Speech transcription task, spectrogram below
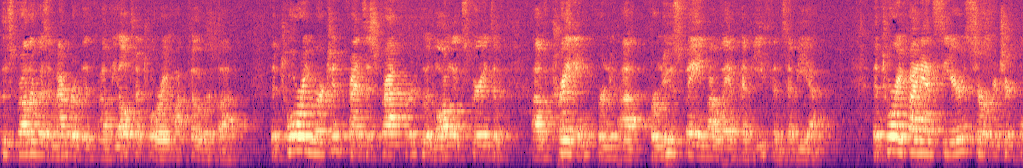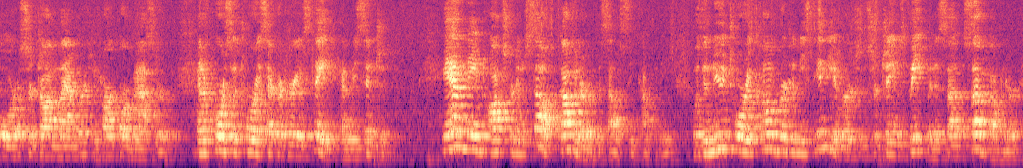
whose brother was a member of the, of the ultra-Tory October Club, the Tory merchant, Francis Stratford, who had long experience of, of trading for, uh, for New Spain by way of Cadiz and Sevilla, the Tory financiers, Sir Richard Hoare, Sir John Lambert, and Harcourt Master, and of course the Tory Secretary of State, Henry St. John. And named Oxford himself governor of the South Sea Company, with a new Tory convert and East India merchant, Sir James Bateman, as sub-governor,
